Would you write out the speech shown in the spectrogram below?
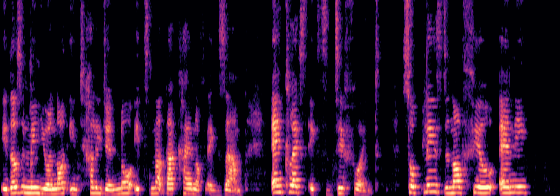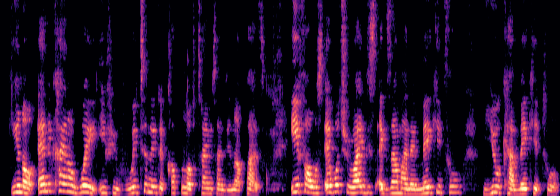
It doesn't mean you're not intelligent. No, it's not that kind of exam. NCLEX is different. So please do not feel any you know any kind of way if you've written it a couple of times and did not pass. If i was able to write this exam and i make it through you can make it through.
